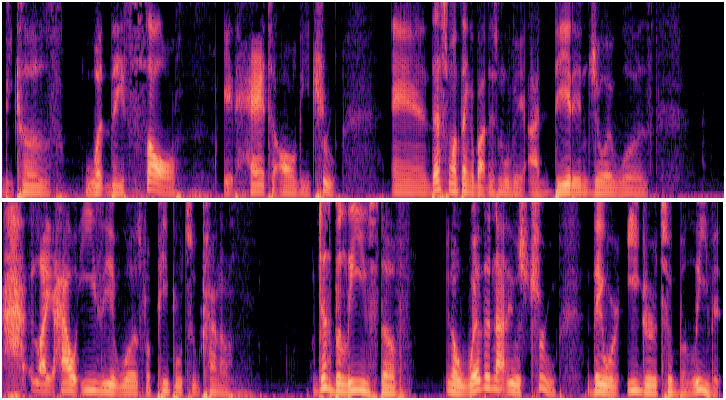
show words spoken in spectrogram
because what they saw, it had to all be true. And that's one thing about this movie I did enjoy was like how easy it was for people to kind of just believe stuff, you know, whether or not it was true, they were eager to believe it.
